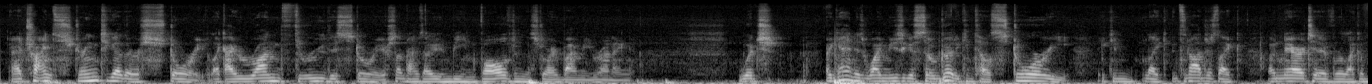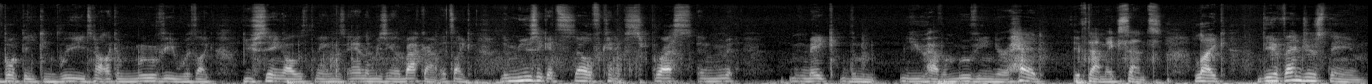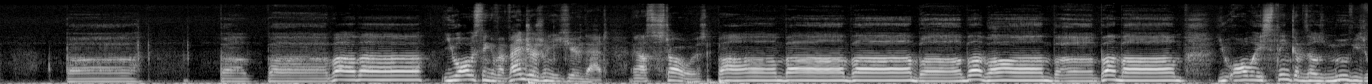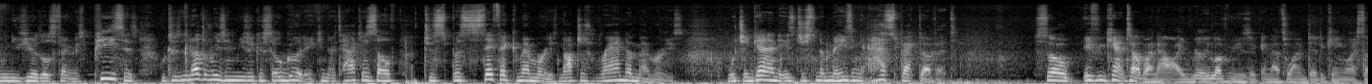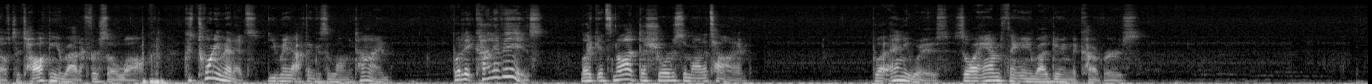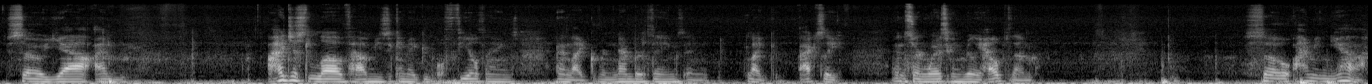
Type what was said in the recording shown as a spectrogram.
and I try and string together a story. Like I run through this story, or sometimes I even be involved in the story by me running. Which, again, is why music is so good. It can tell a story. It can like it's not just like a narrative or like a book that you can read. It's not like a movie with like you seeing all the things and the music in the background. It's like the music itself can express and make the you have a movie in your head if that makes sense. Like the Avengers theme. Ba ba ba ba ba. You always think of Avengers when you hear that, and also Star Wars. Bum bum bum bum bum bum bum bum bum. You always think of those movies when you hear those famous pieces, which is another reason music is so good. It can attach itself to specific memories, not just random memories, which again is just an amazing aspect of it. So, if you can't tell by now, I really love music, and that's why I'm dedicating myself to talking about it for so long. Because 20 minutes, you may not think it's a long time, but it kind of is. Like, it's not the shortest amount of time. But, anyways, so I am thinking about doing the covers. So, yeah, I'm. I just love how music can make people feel things and, like, remember things and, like, actually, in certain ways, can really help them. So, I mean, yeah.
